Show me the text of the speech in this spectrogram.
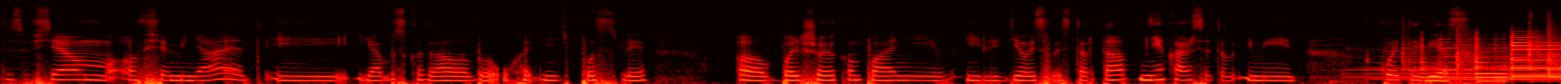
это совсем а, все меняет. И я бы сказала бы уходить после э, большой компании или делать свой стартап. Мне кажется, это имеет какой-то вес.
